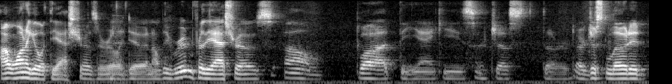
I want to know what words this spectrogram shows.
I want to go with the Astros, I really do, and I'll be rooting for the Astros. Um, but the Yankees are just are, are just loaded,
